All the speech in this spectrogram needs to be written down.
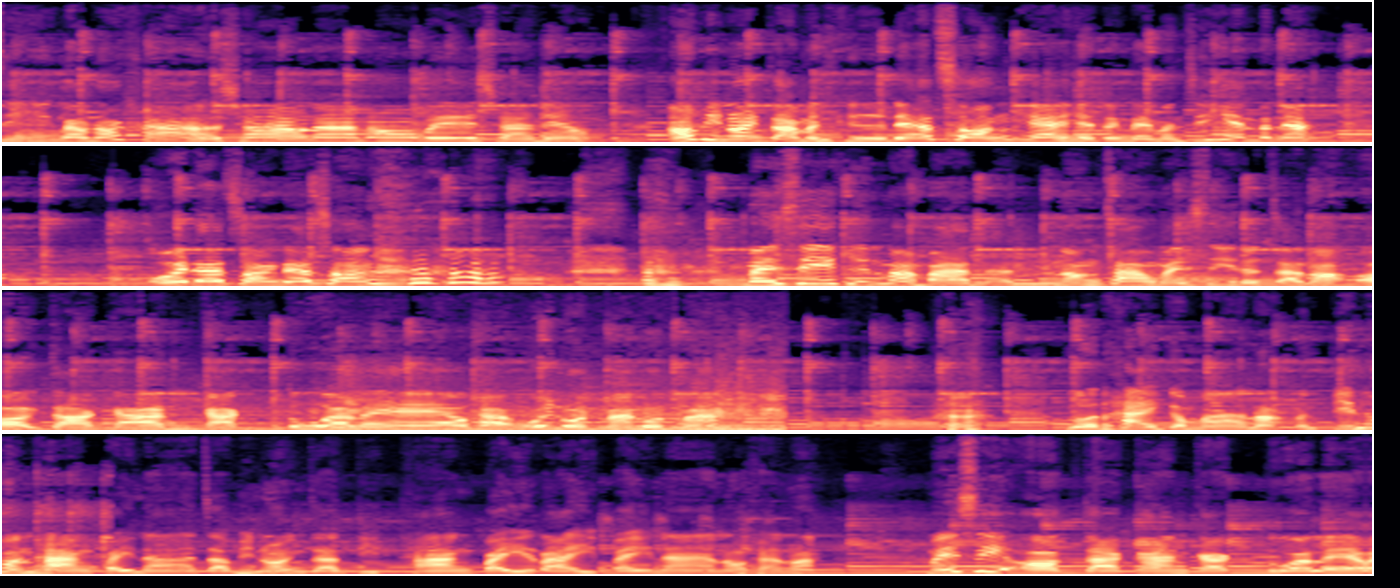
ซีอีกแล้วเนาะค่ะชาวนาโนเวชาแนลเอาพี่น้องจ้ะมันคือแดดซองแฮ่เฮ็ดจังใดมันสิเห็นปะเนี่ย อ้ยแดดซองแดดซองไมซี่ขึ้นมาบ้านน้องเศร้าไมซี่นั่นจ้ะเนาะออกจากการกักตัวแล้วค่ะ โอ้ยรถมารถมารถให้กับหมาเนาะมันปิ้นหนทางไปนาจ้ะพี่น้องจะติดทางไปไร่ไปนาเนาะค่ะเนาะไมซี่ออกจากการกักตัวแล้ว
